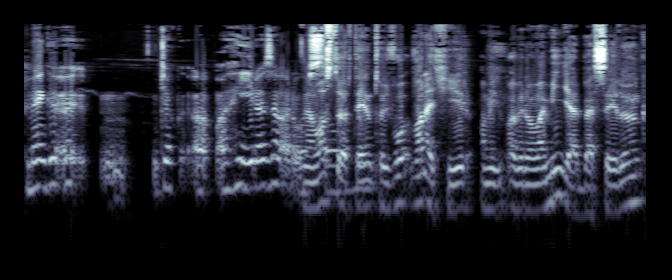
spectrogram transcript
Meg uh, csak a, a hír az arról Nem, szól, az történt, hogy van egy hír, ami, amiről majd mindjárt beszélünk,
